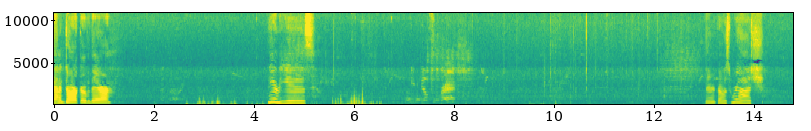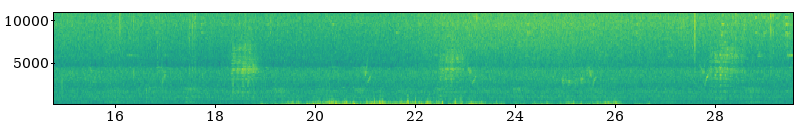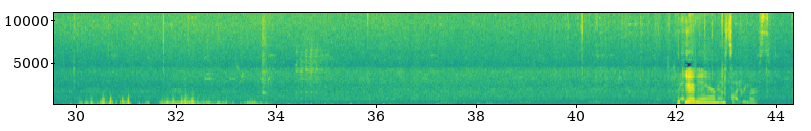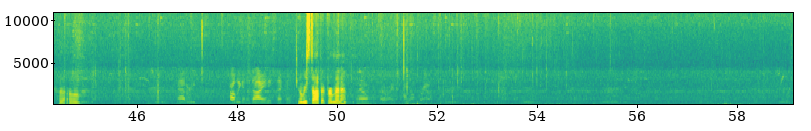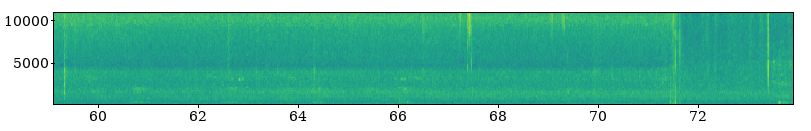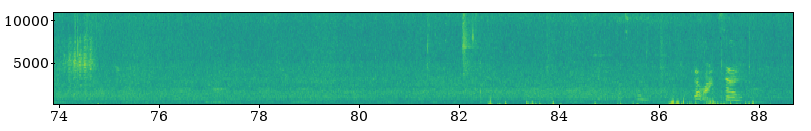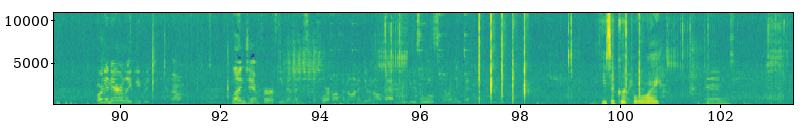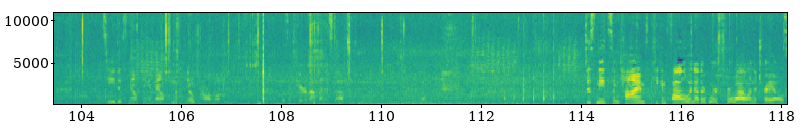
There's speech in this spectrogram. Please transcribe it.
kind of dark over there. There he is. He feels fresh. There goes Rush. Look at him. He's so pretty. Uh-oh. Battery probably gonna die any second. You want me to stop it for a minute? No, ordinarily we would um, lunge him for a few minutes before hopping on and doing all that. So he was a little squirrely, but He's a good boy. and see dismounting and mounting, no problem. Doesn't care about that stuff. Just needs some time. If he can follow another horse for a while on the trails.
